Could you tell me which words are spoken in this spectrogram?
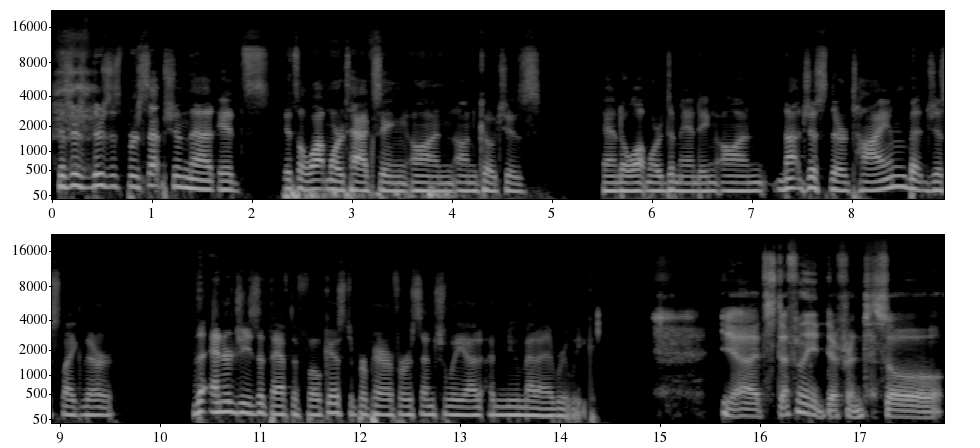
because there's there's this perception that it's it's a lot more taxing on on coaches and a lot more demanding on not just their time but just like their the energies that they have to focus to prepare for essentially a, a new meta every week Yeah, it's definitely different. So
